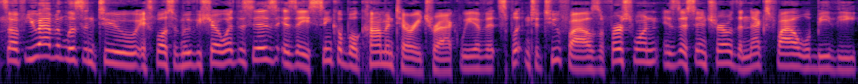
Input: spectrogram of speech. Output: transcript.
so, if you haven't listened to Explosive Movie Show, what this is is a syncable commentary track. We have it split into two files. The first one is this intro. The next file will be the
